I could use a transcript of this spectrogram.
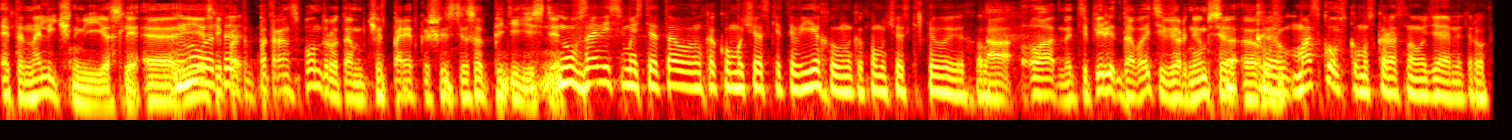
Это наличными, если. Э, Ну, Если это- по, по транспондеру, там что-то порядка 650. Ну, в зависимости от того, на каком участке ты въехал, на каком участке ты выехал. А, ладно, теперь давайте вернемся... э, К в- московскому скоростному диаметру.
